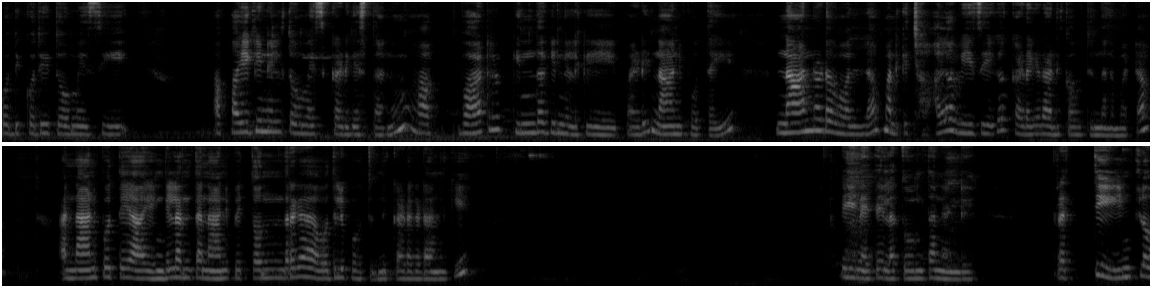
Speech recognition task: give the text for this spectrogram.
కొద్ది కొద్ది తోమేసి ఆ పై గిన్నెలు తోమేసి కడిగేస్తాను. ఆ వాటర్ కింద గిన్నెలకి పడి నానిపోతాయి. నానడం వల్ల మనకి చాలా ఈజీగా కడగడానికి అవుతుందన్నమాట. ఆ నానిపోతే ఆ ఎంగిలంతా నానిపోయి తొందరగా వదిలిపోతుంది కడగడానికి. నేనైతే ఇలా తోముతానండి. ప్రతి ఇంట్లో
